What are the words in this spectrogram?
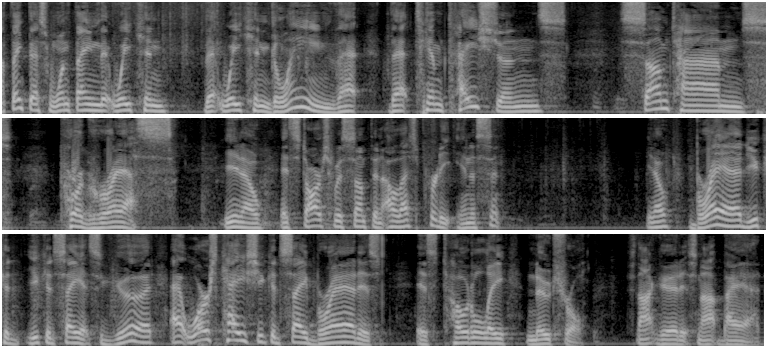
I think that's one thing that we can that we can glean that that temptations sometimes progress. You know, it starts with something, oh, that's pretty innocent. You know, bread, you could, you could say it's good. At worst case, you could say bread is, is totally neutral. It's not good, it's not bad.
